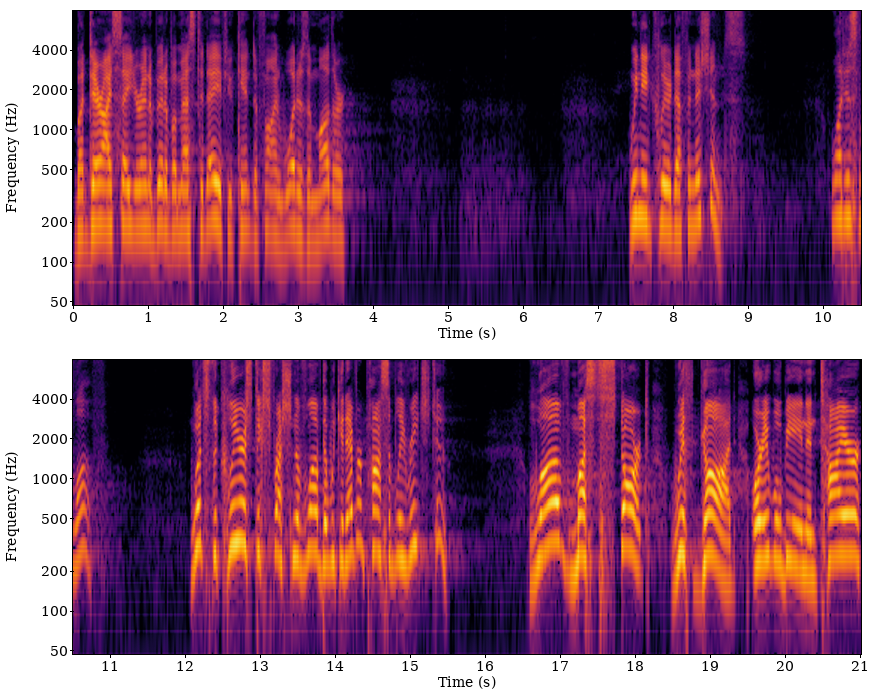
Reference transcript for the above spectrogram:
But dare I say, you're in a bit of a mess today if you can't define what is a mother. We need clear definitions. What is love? What's the clearest expression of love that we could ever possibly reach to? Love must start with God, or it will be an entire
